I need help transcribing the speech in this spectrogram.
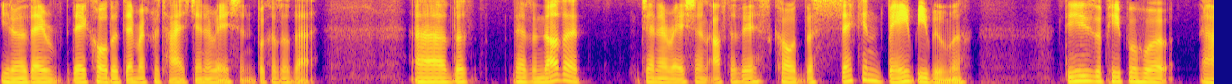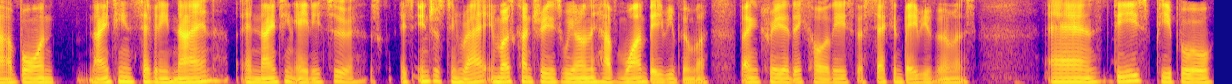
you know they they're called the democratized generation because of that. Uh, the, there's another generation after this called the second baby boomer. These are people who are uh, born 1979 and 1982. It's, it's, interesting, right? In most countries, we only have one baby boomer, but in Korea, they call these the second baby boomers. And these people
